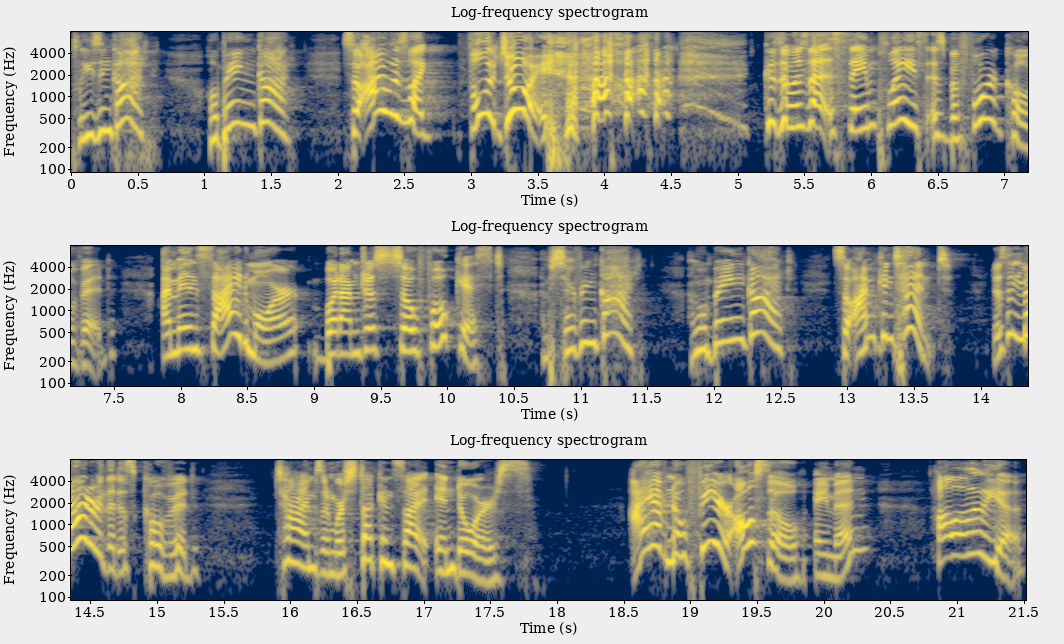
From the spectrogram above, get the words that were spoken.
pleasing God, obeying God. So I was like full of joy because it was that same place as before COVID. I'm inside more, but I'm just so focused. I'm serving God, I'm obeying God. So I'm content. Doesn't matter that it's COVID times and we're stuck inside indoors. I have no fear also. Amen. Hallelujah.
